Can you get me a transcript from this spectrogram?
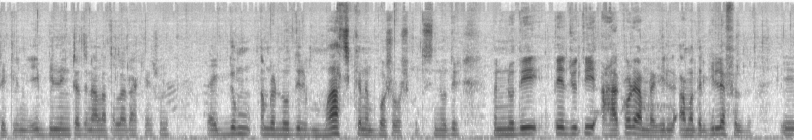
দেখলেন এই বিল্ডিংটা যেন আল্লাহ তালা রাখে। আসলে একদম আমরা নদীর মাঝখানে বসবাস করতেছি। নদীর মানে নদীতে যদি আ করে আমরা গিলে আমাদের গিলে ফেলব। এই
